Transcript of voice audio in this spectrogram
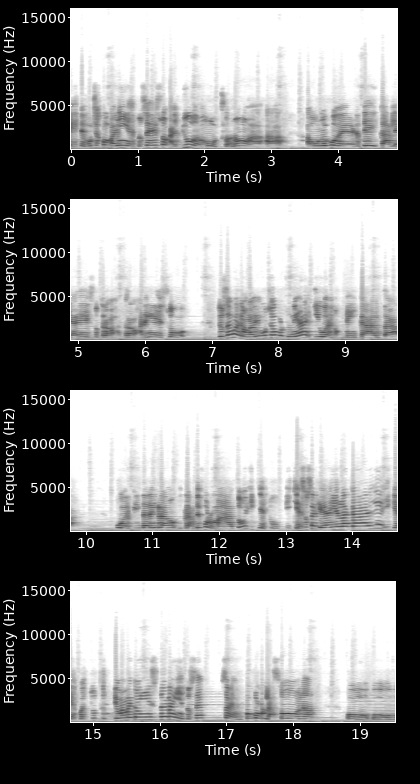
este, muchas compañías, entonces eso ayuda mucho, ¿no? A, a, uno poder dedicarle a eso, trabajar en eso. Entonces, bueno, ha habido muchas oportunidades y bueno, me encanta poder pintar en gran, grandes formatos y que, tú, y que eso se quede ahí en la calle y que después tú, yo me meto en Instagram y entonces, ¿sabes? Busco por la zona o, o,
